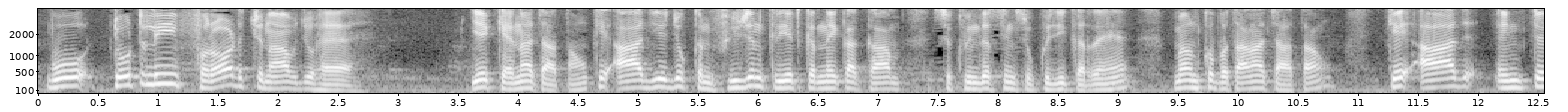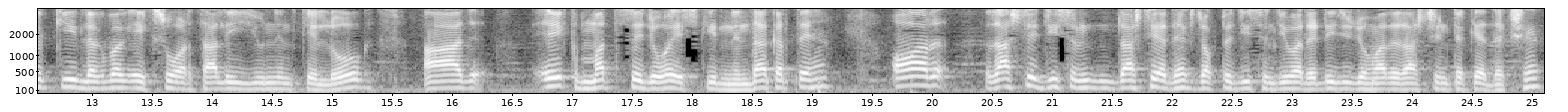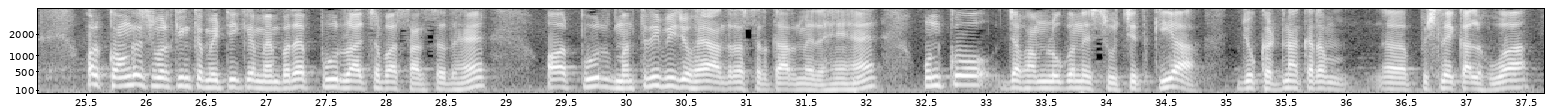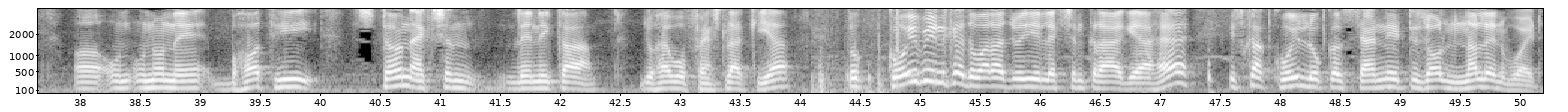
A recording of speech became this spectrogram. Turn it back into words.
वो टोटली फ्रॉड चुनाव जो है, ये कहना चाहता हूँ कि आज ये जो कंफ्यूजन क्रिएट करने का काम सुखविंदर सिंह सुक्खू जी कर रहे हैं, मैं उनको बताना चाहता हूँ कि आज इंटेक की लगभग 148 यूनियन के लोग आज एक मत से जो है इसकी निंदा करते हैं और राष्ट्रीय जी राष्ट्रीय अध्यक्ष डॉक्टर जी संजीवा रेड्डी जी जो हमारे राष्ट्रीय इंटेक के अध्यक्ष हैं और कांग्रेस वर्किंग कमेटी के मेंबर है पूर्व राज्यसभा सांसद हैं और पूर्व मंत्री भी जो है आंध्र सरकार में रहे हैं उनको जब हम लोगों ने सूचित किया जो घटनाक्रम पिछले कल हुआ उन, उन्होंने बहुत ही स्टर्न एक्शन लेने का जो है वो फैसला किया। तो कोई भी इनके द्वारा जो ये इलेक्शन कराया गया है, इसका कोई लोकल स्टैंड नहीं it is all null and void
